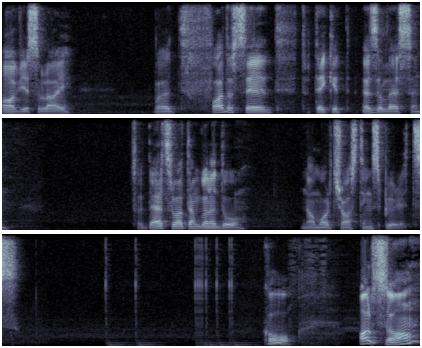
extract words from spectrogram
obvious lie? But father said to take it as a lesson. So that's what I'm gonna do. No more trusting spirits. Cool. Also,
